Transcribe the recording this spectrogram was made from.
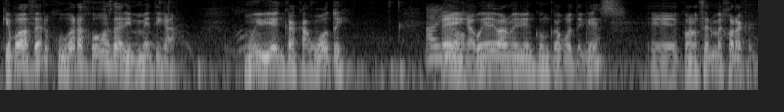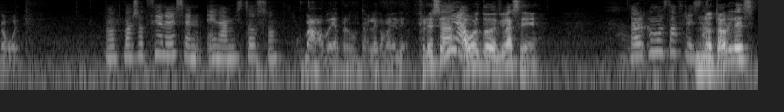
¿Qué puedo hacer? Jugar a juegos de aritmética. Muy bien, Cacahuete. Venga, voy a llevarme bien con Cacahuete. ¿Qué es? Eh, conocer mejor a Cacahuete. Más opciones en, en amistoso. Va, voy a preguntarle cómo le Fresa Mira. ha vuelto de clase. A ver cómo está fresa. Notables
